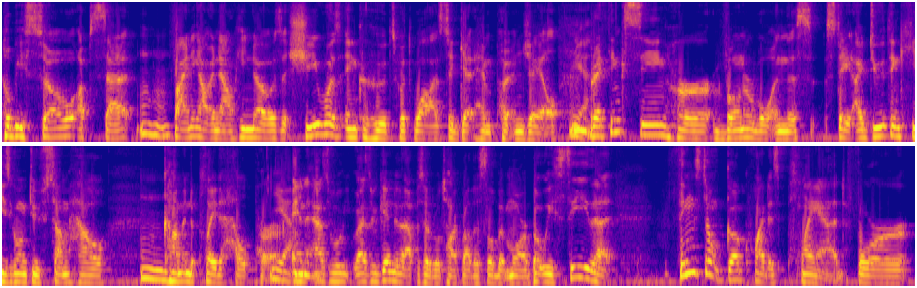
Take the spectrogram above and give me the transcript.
he'll be so upset mm-hmm. finding out and now he knows that she was in cahoots with Waz to get him put in jail. Yeah. But I think seeing her vulnerable in this state, I do think he's going to somehow mm. come into play to help her. Yeah. And mm-hmm. as we as we get into the episode, we'll talk about this a little bit more. But we see that things don't go quite as planned for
